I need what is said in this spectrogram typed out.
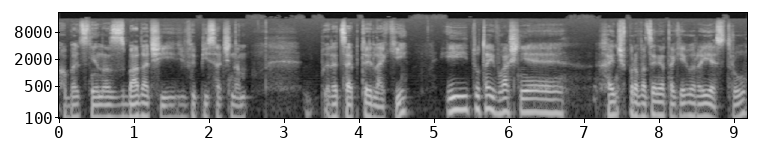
obecnie nas zbadać i wypisać nam recepty, leki. I tutaj właśnie chęć wprowadzenia takiego rejestru,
